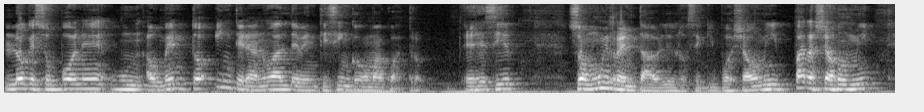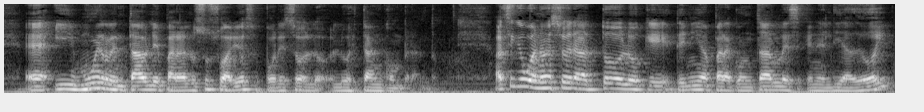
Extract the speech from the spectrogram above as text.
lo que supone un aumento interanual de 25,4. Es decir, son muy rentables los equipos Xiaomi para Xiaomi eh, y muy rentable para los usuarios, por eso lo están comprando. Así que bueno, eso era todo lo que tenía para contarles en el día de hoy.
